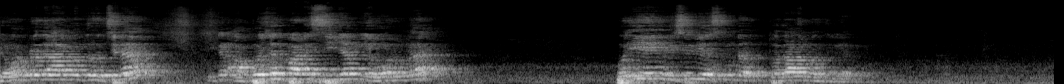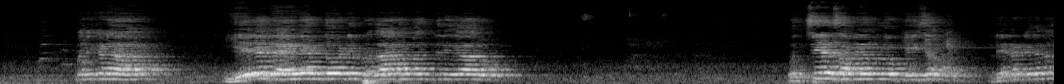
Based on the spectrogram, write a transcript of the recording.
ఎవరు ప్రధానమంత్రి వచ్చినా ఇక్కడ అపోజిషన్ పార్టీ సీఎం ఎవరున్నా పోయి రిసీవ్ చేసుకుంటారు ప్రధానమంత్రి గారు. మరి ఇక్కడ ఏ ధైర్యంతో ప్రధానమంత్రి గారు వచ్చే సమయంలో కేసీఆర్ లేనట్టే కదా?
